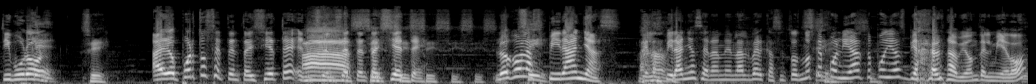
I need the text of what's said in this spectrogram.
Tiburón. ¿Qué? Sí. Aeropuerto 77 en Ah, el 77. Sí, sí, sí, sí, sí. Luego Sí. las pirañas. Que Ajá. las pirañas eran en albercas. Entonces no te Sí, ponías, no podías viajar en avión del miedo.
